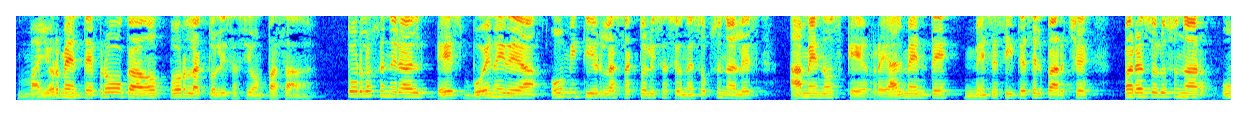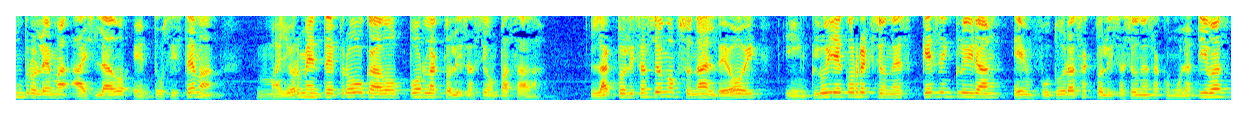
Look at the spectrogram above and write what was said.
mayormente provocado por la actualización pasada. Por lo general es buena idea omitir las actualizaciones opcionales a menos que realmente necesites el parche para solucionar un problema aislado en tu sistema, mayormente provocado por la actualización pasada. La actualización opcional de hoy incluye correcciones que se incluirán en futuras actualizaciones acumulativas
